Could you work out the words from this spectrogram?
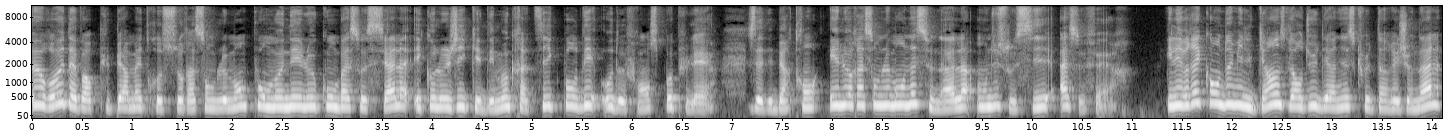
heureux d'avoir pu permettre ce rassemblement pour mener le combat social, écologique et démocratique pour des Hauts-de-France populaires. Xavier Bertrand et le Rassemblement national ont du souci à se faire. Il est vrai qu'en 2015, lors du dernier scrutin régional,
